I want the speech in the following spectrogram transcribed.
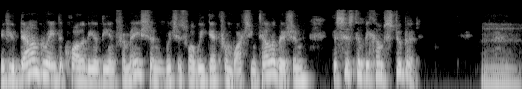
If you downgrade the quality of the information, which is what we get from watching television, the system becomes stupid. Mm.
